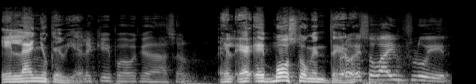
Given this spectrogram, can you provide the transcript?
el año que el viene? equipo va a. El, el- el Boston entero. Pero eso va a influir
